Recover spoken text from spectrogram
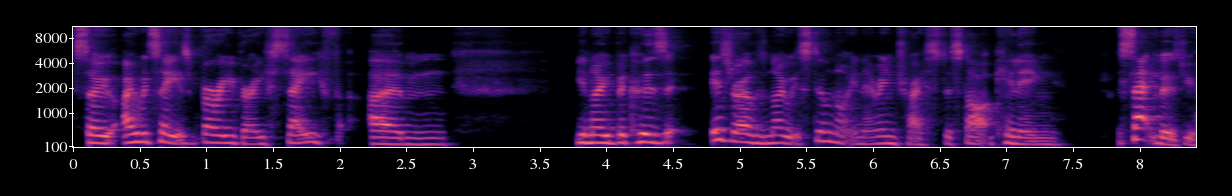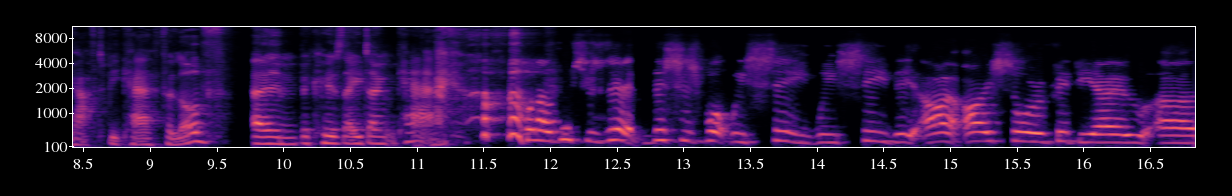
So I would say it's very very safe. Um, you know, because Israel's know it's still not in their interest to start killing settlers. You have to be careful of um, because they don't care. well, this is it. This is what we see. We see the. I, I saw a video uh,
